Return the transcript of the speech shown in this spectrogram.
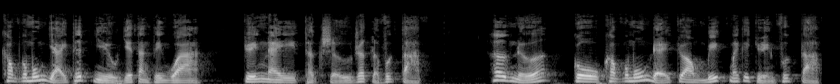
không có muốn giải thích nhiều với Tăng Thiên Hoa, chuyện này thật sự rất là phức tạp. Hơn nữa, cô không có muốn để cho ông biết mấy cái chuyện phức tạp.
